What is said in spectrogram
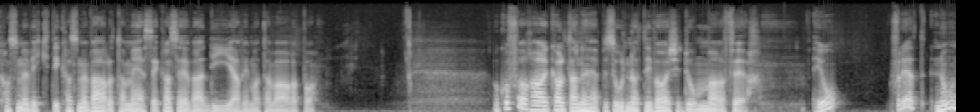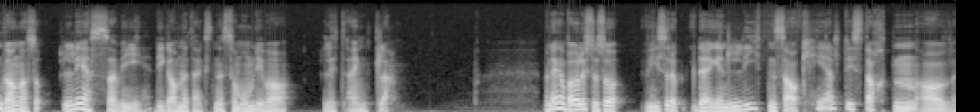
hva som er viktig, hva som er verdt å ta med seg, hva som er verdier vi må ta vare på. Og hvorfor har jeg kalt denne episoden at de var ikke dummere før? Jo, fordi at noen ganger så leser vi de gamle tekstene som om de var litt enkle. Men jeg har bare lyst til å vise deg en liten sak helt i starten av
